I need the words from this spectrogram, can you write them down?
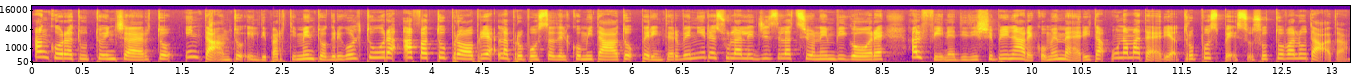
Ancora tutto incerto. Intanto il Dipartimento Agricoltura ha fatto propria la proposta del Comitato per intervenire sulla legislazione in vigore al fine di disciplinare come merita una materia troppo spesso sottovalutata.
